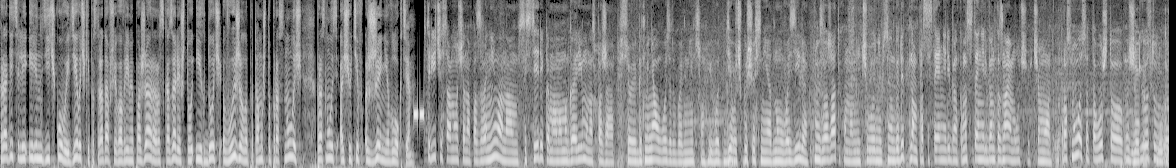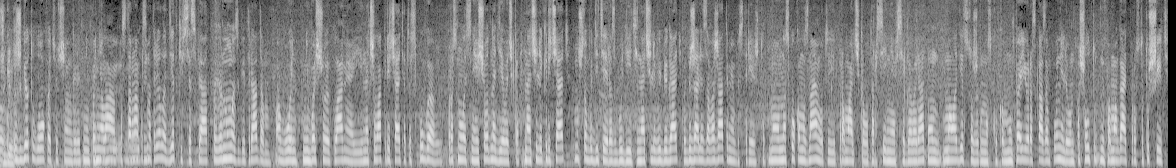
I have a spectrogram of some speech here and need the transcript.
Родители Ирины Дьячковой, девочки, пострадавшей во время пожара, рассказали, что их дочь выжила, потому что проснулась, проснулась, ощутив жжение в локте. В три часа ночи она позвонила нам с истерикой, мама, мы горим, у нас пожар. Все, и говорит, меня увозят в больницу. И вот девочку еще с ней одну увозили. Ну, из вожатых он нам ничего не объяснил. Говорит нам про состояние ребенка. Мы состояние ребенка знаем лучше, чем он. Проснулась от того, что жгет, локоть, локоть жгет. жгет локоть очень, говорит, не поняла. Ну, По сторонам посмотрела, детки все спят. Повернулась, говорит, рядом огонь, небольшое пламя, и начала кричать от испуга. Проснулась с ней еще одна девочка. Начали кричать, ну, чтобы детей разбудить, и начали выбегать. Побежали за вожатыми быстрее, что. Но насколько мы знаем, вот и про мальчика, вот Арсения все говорят, он молодец тоже, насколько мы по ее рассказам поняли, он пошел тут ну, помогать, просто тушить.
